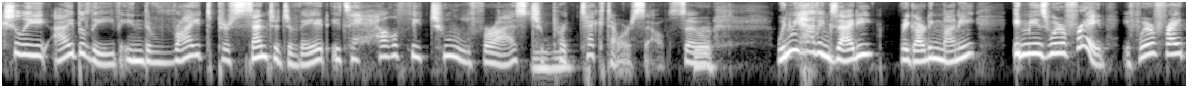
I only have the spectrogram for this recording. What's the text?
actually, I believe in the right percentage of it, it's a healthy tool for us to protect ourselves. So when we have anxiety regarding money, it means we're afraid. If we're afraid,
